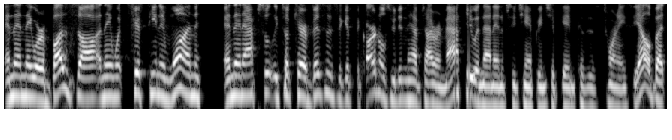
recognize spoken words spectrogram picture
and then they were a buzzsaw and they went 15 and 1 and then absolutely took care of business against the Cardinals who didn't have Tyrann Mathieu in that NFC Championship game because his torn ACL, but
